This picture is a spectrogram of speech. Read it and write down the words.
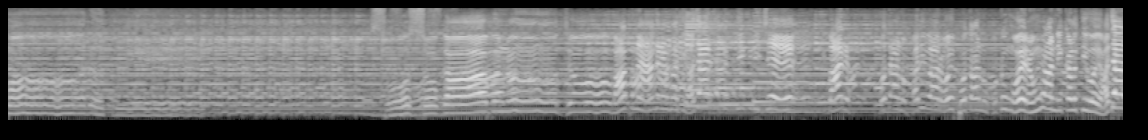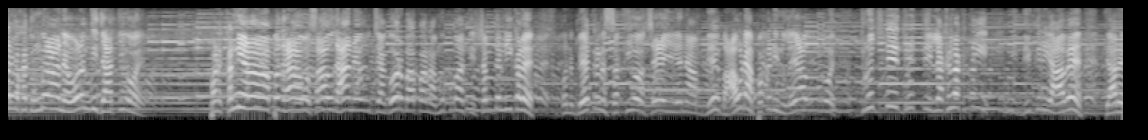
માર સો સો ગાવનો જો બાપના આંગણામાંથી હજાર વખત દીકરી છે, બાર પોતાનો પરિવાર હોય, પોતાનું કુટુંબ હોય, રમવા નીકળતી હોય, હજાર વખત ઉમરાને ઓળંગી જાતી હોય. પણ કન્યા પધરાવો સાવધાન એવું જ્યાં ગોર બાપાના મુખમાંથી શબ્દ નીકળે અને બે ત્રણ સખીઓ છે એને આમ બે બાવડા પકડીને લઈ આવતી હોય. ધ્રુજતી ધ્રુજતી લખલખતી દીકરી આવે ત્યારે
